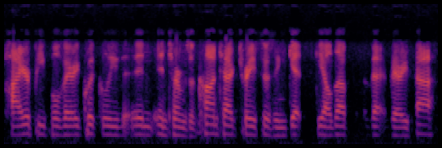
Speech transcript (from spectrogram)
hire people very quickly in, in terms of contact tracers and get scaled up very fast.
